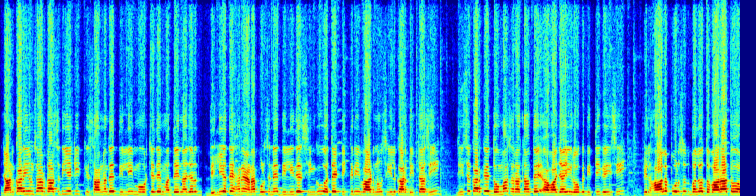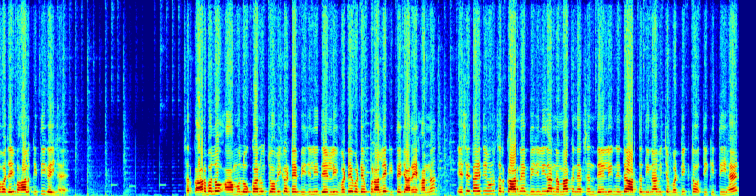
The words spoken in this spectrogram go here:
ਜਾਣਕਾਰੀ ਅਨੁਸਾਰ ਦੱਸ ਦਈਏ ਕਿ ਕਿਸਾਨਾਂ ਦੇ ਦਿੱਲੀ ਮੋਰਚੇ ਦੇ ਮੱਦੇਨਜ਼ਰ ਦਿੱਲੀ ਅਤੇ ਹਰਿਆਣਾ ਪੁਲਿਸ ਨੇ ਦਿੱਲੀ ਦੇ ਸਿੰਘੂ ਅਤੇ ਟਿੱਕਰੀ ਵਾਰਡ ਨੂੰ ਸੀਲ ਕਰ ਦਿੱਤਾ ਸੀ, ਜਿਸ ਕਰਕੇ ਦੋਵਾਂ ਸਰਹੱਦਾਂ ਉੱਤੇ ਆਵਾਜਾਈ ਰੋਕ ਦਿੱਤੀ ਗਈ ਸੀ। ਫਿਲਹਾਲ ਪੁਲਿਸ ਵੱਲੋਂ ਦੁਬਾਰਾ ਤੋਂ ਆਵਾਜਾਈ ਬਹਾਲ ਕੀਤੀ ਗਈ ਹੈ। ਸਰਕਾਰ ਵੱਲੋਂ ਆਮ ਲੋਕਾਂ ਨੂੰ 24 ਘੰਟੇ ਬਿਜਲੀ ਦੇਣ ਲਈ ਵੱਡੇ ਵੱਡੇ ਉਪਰਾਲੇ ਕੀਤੇ ਜਾ ਰਹੇ ਹਨ। ਇਸੇ ਤਹਿਤ ਹੀ ਹੁਣ ਸਰਕਾਰ ਨੇ ਬਿਜਲੀ ਦਾ ਨਵਾਂ ਕਨੈਕਸ਼ਨ ਦੇਣ ਲਈ ਨਿਰਧਾਰਤ ਦਿਨਾਂ ਵਿੱਚ ਵੱਡੀ ਕਟੌਤੀ ਕੀਤੀ ਹੈ।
